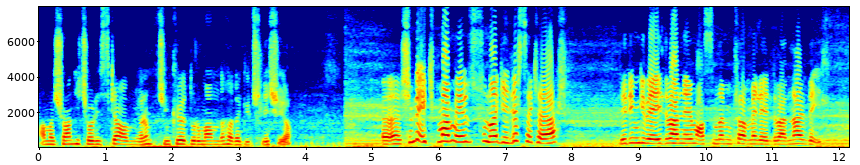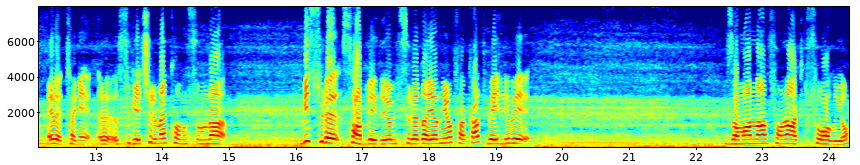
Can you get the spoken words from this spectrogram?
Ama şu an hiç o riski almıyorum. Çünkü durmam daha da güçleşiyor. Ee, şimdi ekipman mevzusuna gelirsek eğer dediğim gibi eldivenlerim aslında mükemmel eldivenler değil. Evet hani e, su geçirme konusunda bir süre sabrediyor, bir süre dayanıyor fakat belli bir zamandan sonra artık su alıyor.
